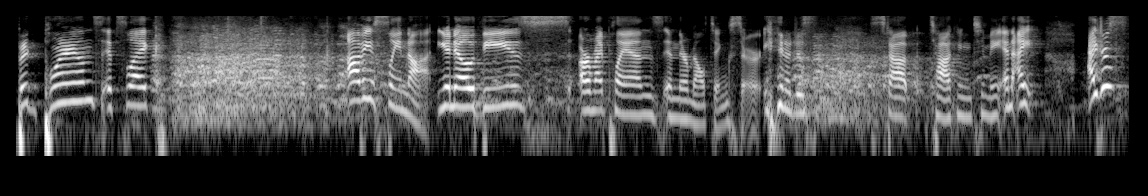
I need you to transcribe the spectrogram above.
big plans. It's like, obviously not. You know, these are my plans and they're melting, sir. You know, just stop talking to me. And I, I just,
